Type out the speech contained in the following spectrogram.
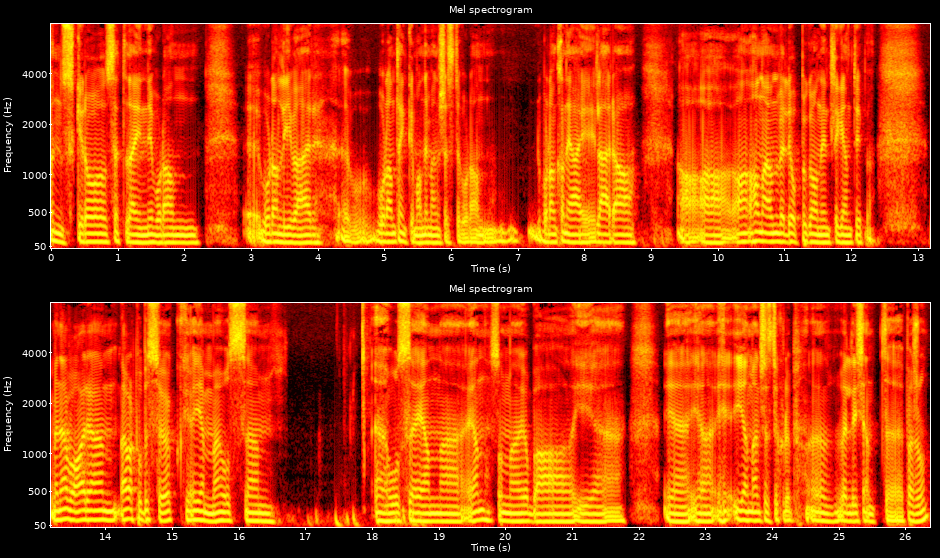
ønsker å sette deg inn i hvordan, eh, hvordan livet er. Eh, hvordan tenker man i Manchester? Hvordan, hvordan kan jeg lære av, av, av, Han er jo en veldig oppegående, intelligent type. Men jeg, var, eh, jeg har vært på besøk hjemme hos hos en, en som jobba i i, i, i en Manchester-klubb. Veldig kjent eh, person.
